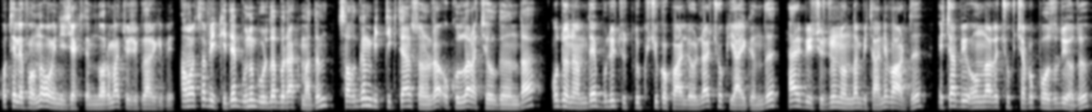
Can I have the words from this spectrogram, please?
O telefonla oynayacaktım normal çocuklar gibi. Ama tabii ki de bunu burada bırakmadım. Salgın bittikten sonra okullar açıldığında o dönemde bluetoothlu küçük hoparlörler çok yaygındı. Her bir çocuğun ondan bir tane vardı. E tabi onlar da çok çabuk bozuluyordu.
